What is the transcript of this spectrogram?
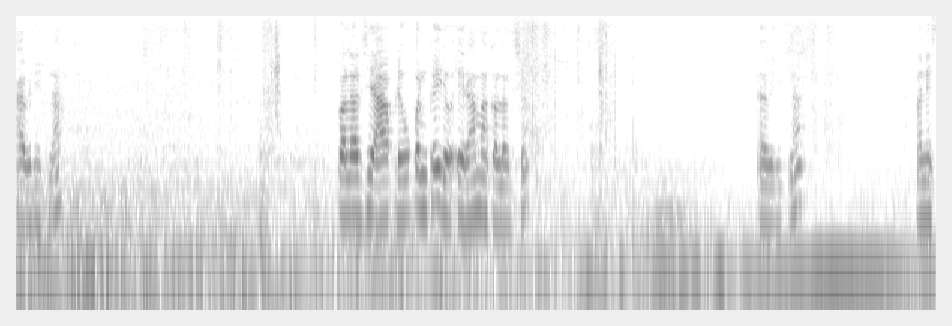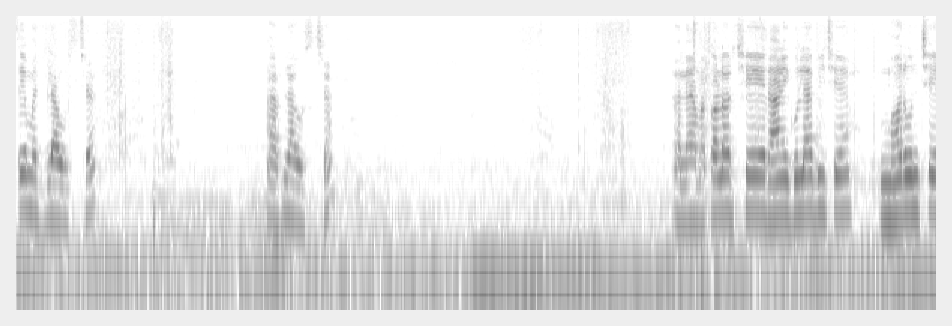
આવી રીતના. કલર છે આ આપણે ઓપન કર્યો એ રામા કલર છે. આવી રીતના. અને સેમ જ બ્લાઉઝ છે. આ બ્લાઉઝ છે. અને આમાં કલર છે, રાણી ગુલાબી છે, મરૂન છે,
